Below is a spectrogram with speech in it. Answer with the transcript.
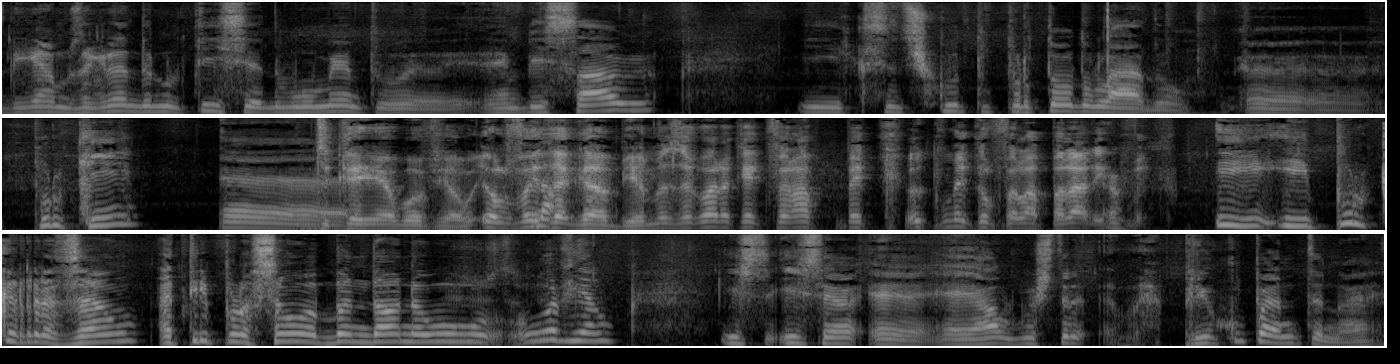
digamos, a grande notícia do momento em Bissau e que se discute por todo o lado. Eh, porquê? De quem é o avião? Ele veio Não. da Gâmbia, mas agora que é que foi lá, como, é que, como é que ele foi lá parar? E, e por que razão a tripulação abandona o, o avião? Isso, isso é, é, é, algo preocupante, não é?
